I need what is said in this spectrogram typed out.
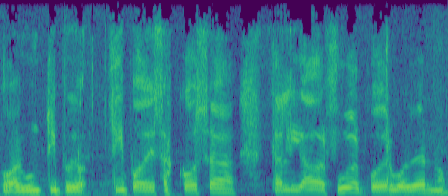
o algún tipo, tipo de esas cosas, estar ligado al fútbol, poder volver, ¿no?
